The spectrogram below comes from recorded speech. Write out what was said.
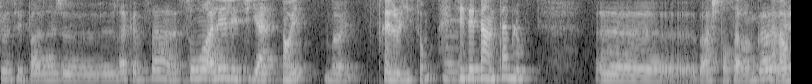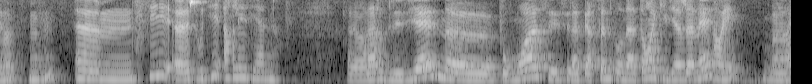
je sais pas, là, je, là comme ça, un son, allez les cigales. Oui, Bah oui. très joli son. Mm. Si c'était un tableau Euh, bah, je pense à Van Gogh. À Van. Gogh. Mhm. Euh, Si je vous dis arlésienne Alors l'arlésienne, euh, pour moi, c'est la personne qu'on attend et qui vient jamais. Oui, Voilà.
